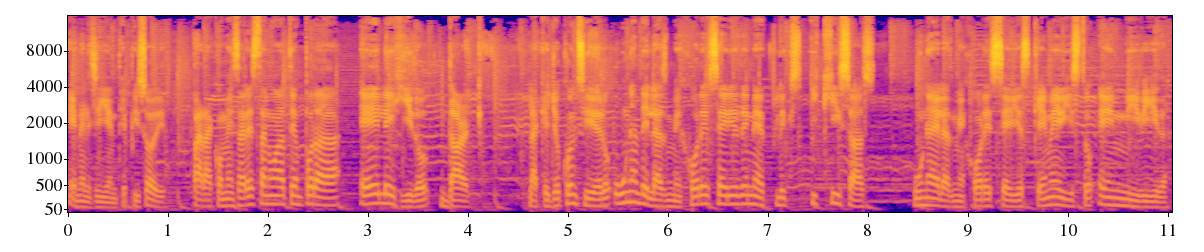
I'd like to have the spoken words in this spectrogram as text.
en el siguiente episodio. Para comenzar esta nueva temporada he elegido Dark, la que yo considero una de las mejores series de Netflix y quizás una de las mejores series que me he visto en mi vida.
